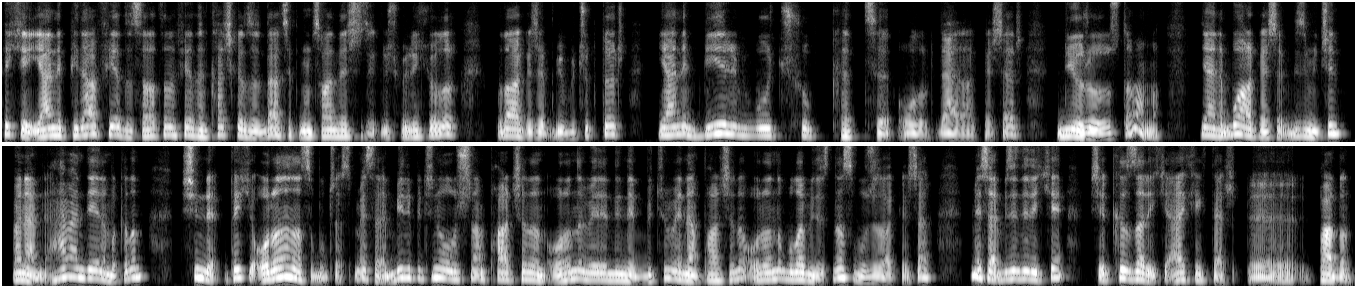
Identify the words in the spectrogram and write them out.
Peki yani pilav fiyatı salatanın fiyatının kaç katıdır dersek bunu sadeleştirsek 3 bölü 2 olur. Bu da arkadaşlar 1,5'tür. Yani bir buçuk katı olur değerli arkadaşlar diyoruz tamam mı? Yani bu arkadaşlar bizim için önemli. Hemen diğerine bakalım. Şimdi peki oranı nasıl bulacağız? Mesela bir bütünü oluşturan parçaların oranı verildiğinde bütün verilen parçaların oranını bulabiliriz. Nasıl bulacağız arkadaşlar? Mesela bize dedi ki işte kızlar 2 erkekler pardon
